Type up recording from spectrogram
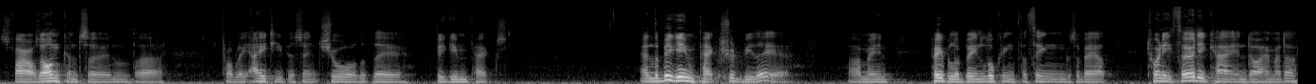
as far as I'm concerned, uh, probably 80% sure that they're big impacts. And the big impact should be there. I mean, people have been looking for things about 20, 30k in diameter,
